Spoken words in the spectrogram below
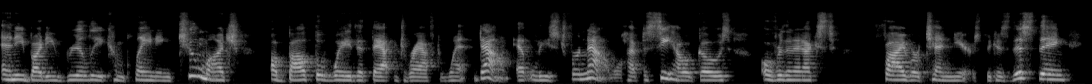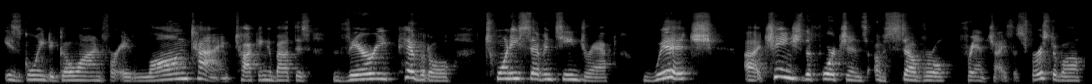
anybody really complaining too much about the way that that draft went down, at least for now. We'll have to see how it goes over the next five or 10 years because this thing is going to go on for a long time, talking about this very pivotal 2017 draft, which uh, changed the fortunes of several franchises. First of all,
